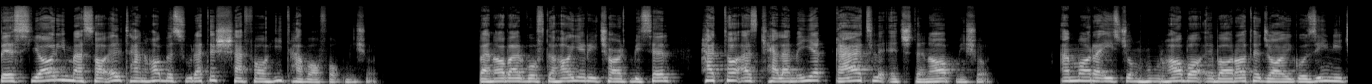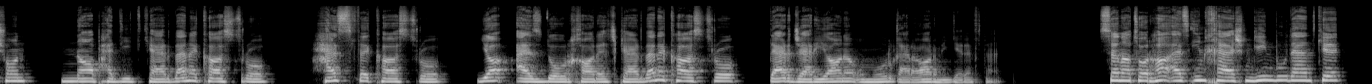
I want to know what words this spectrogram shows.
بسیاری مسائل تنها به صورت شفاهی توافق می‌شد. بنابر گفته های ریچارد بیسل حتی از کلمه قتل اجتناب می‌شد. اما رئیس جمهورها با عبارات جایگزینی چون ناپدید کردن کاسترو، حذف کاسترو یا از دور خارج کردن کاسترو در جریان امور قرار می گرفتند. سناتورها از این خشمگین بودند که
